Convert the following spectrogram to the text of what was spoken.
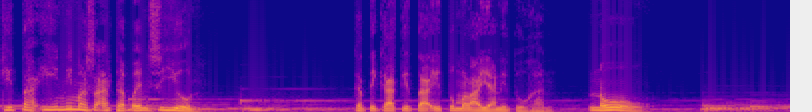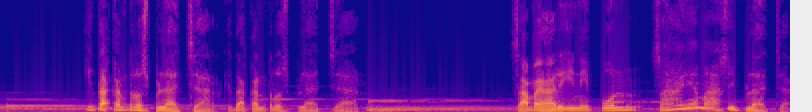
kita ini masa ada pensiun. Ketika kita itu melayani Tuhan. No. Kita akan terus belajar, kita akan terus belajar. Sampai hari ini pun saya masih belajar.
